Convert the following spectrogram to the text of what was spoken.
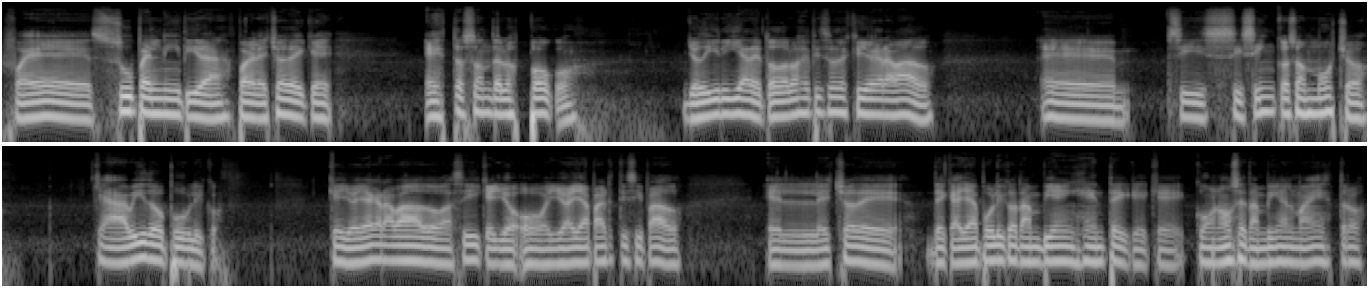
fue súper nítida por el hecho de que estos son de los pocos, yo diría de todos los episodios que yo he grabado, eh, si, si cinco son muchos, que ha habido público. Que yo haya grabado así, que yo o yo haya participado, el hecho de, que haya público también, gente que, que, conoce también al maestro,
